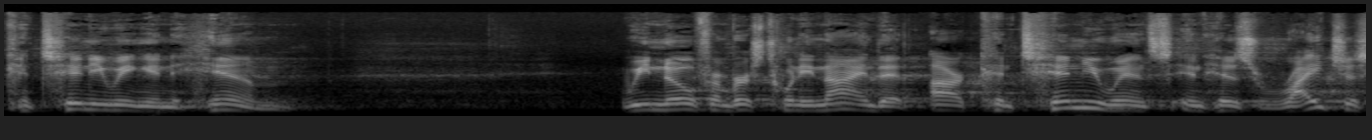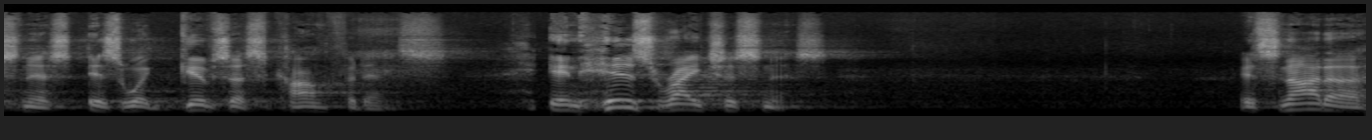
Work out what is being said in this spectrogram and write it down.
continuing in Him. We know from verse 29 that our continuance in His righteousness is what gives us confidence. In His righteousness. It's not a,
